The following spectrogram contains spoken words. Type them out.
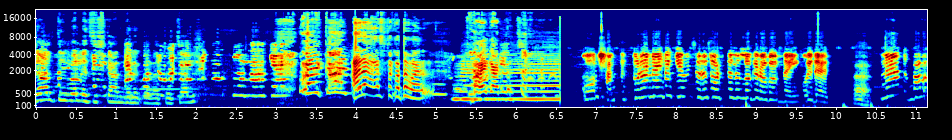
জানতে চল তুই বলেছিস কান ধরে করাতে চল। আরে আস্তে কথা বল। ভাই গান গাচ্ছে। শান্তি তোরা নাই তো কি হয়েছে রে চটকানোর লোকের অভাব নাই। ওই দেখ। না বাবা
